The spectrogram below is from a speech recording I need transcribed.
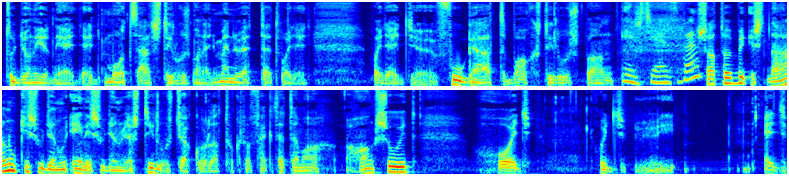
tudjon írni egy, egy Mozart stílusban egy menüettet, vagy egy, vagy egy fugát Bach stílusban, És jazzben? stb. És nálunk is ugyanúgy, én is ugyanúgy a stílus gyakorlatokra fektetem a, a hangsúlyt, hogy, hogy egy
